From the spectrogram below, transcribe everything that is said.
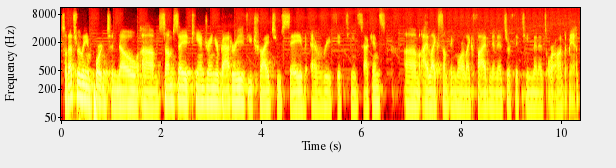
So that's really important to know. Um, some say it can drain your battery if you try to save every 15 seconds um, i like something more like five minutes or 15 minutes or on demand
